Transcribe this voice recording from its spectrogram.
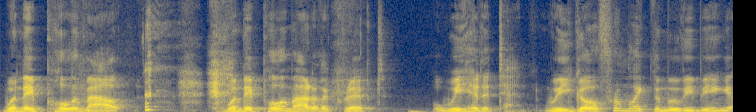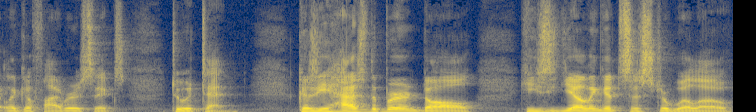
when they pull him out, when they pull him out of the crypt, we hit a 10. We go from like the movie being at like a 5 or a 6 to a 10. Cuz he has the burned doll, he's yelling at Sister Willow,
